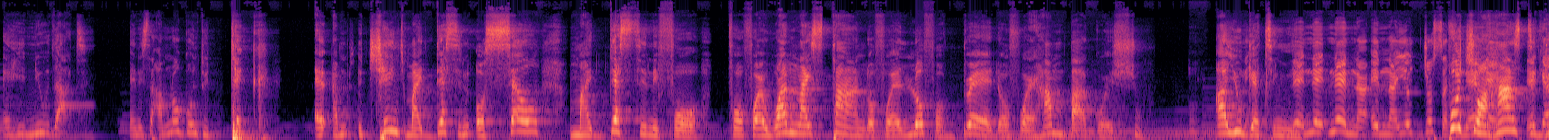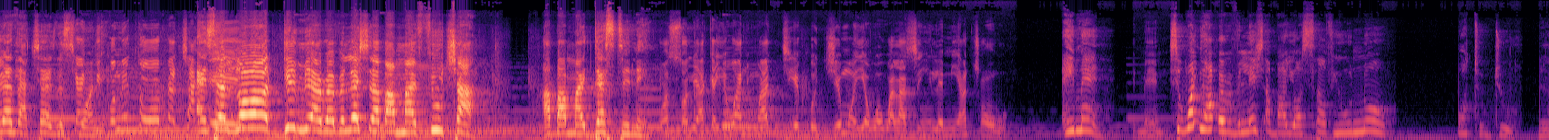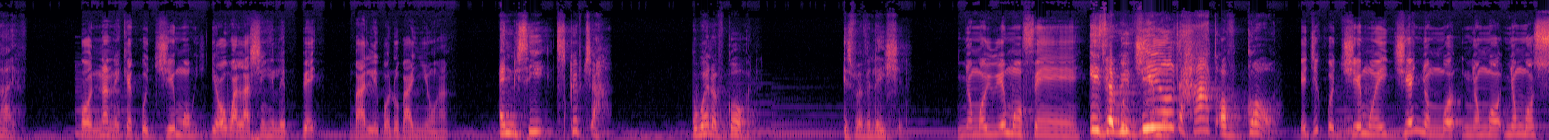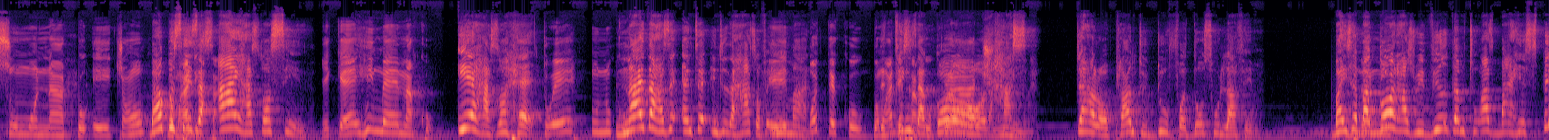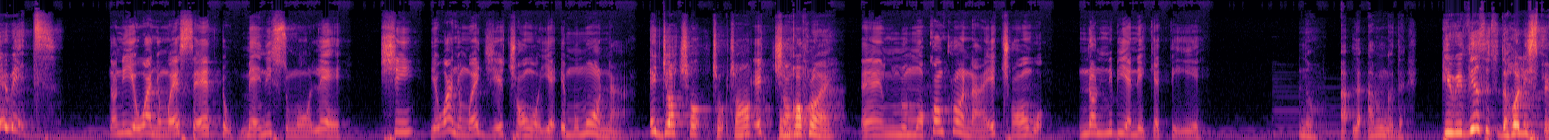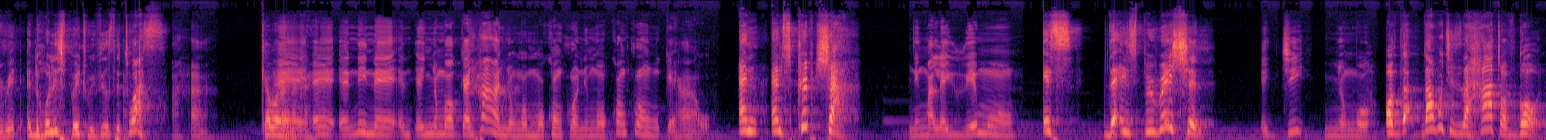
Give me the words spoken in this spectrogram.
And he knew that. And he said, I'm not going to take, uh, um, change my destiny or sell my destiny for, for, for a one night stand or for a loaf of bread or for a handbag or a shoe. Are you getting me? ne ne na ena yo joseph. Put your hands together, church, this morning. bikɔmɛtɔ pɛ tsake. And say, Lord, give me a revelation about my future, about my destiny. wɔsɔli akɛ yewa ni mo adie ko je mɔ yɛ wɔ wala si lɛ mi atɔn wo. Amen. amen. See, when you have a revelation about yourself, you will know what to do in life. ɔ nane kɛ ko je mɔ yɛ wɔ wala si lɛ bɛ ba le bɔ do ba nyɔ ha. And you see, scripture, the word of God, is revelation. It's a revealed heart of God. Bible says that eye has not seen, Eke himɛ na ko. ear has not heard, Toe hunu ko. neither has it entered into the heart of any man. The things that God has done or planned to do for those who love Him. But He said, but God has revealed them to us by His Spirit. Nɔni yewa nyɔmɔ ɛsɛ to mɛ ni sumɔ lɛ. Si yewa nyɔmɔ edzi etsɔn wɔ yɛ emumɔ na. Ejo eh? Na bi yɛ ne te. No, I I haven't got that. He reveals it to the Holy Spirit, and the Holy Spirit reveals it to us. Aha. Kɛ wɔ yɛ naka. Ɛɛ ɛɛ ni nɛ nyɔmɔ kɛ ha nyɔmɔ mɔ kɔnkɔn ni mɔ kɔnkɔn ho kɛ ha wɔ. And and Scripture Ni ŋma lɛ yue mɔ is the inspiration of that, that which is the heart of God,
